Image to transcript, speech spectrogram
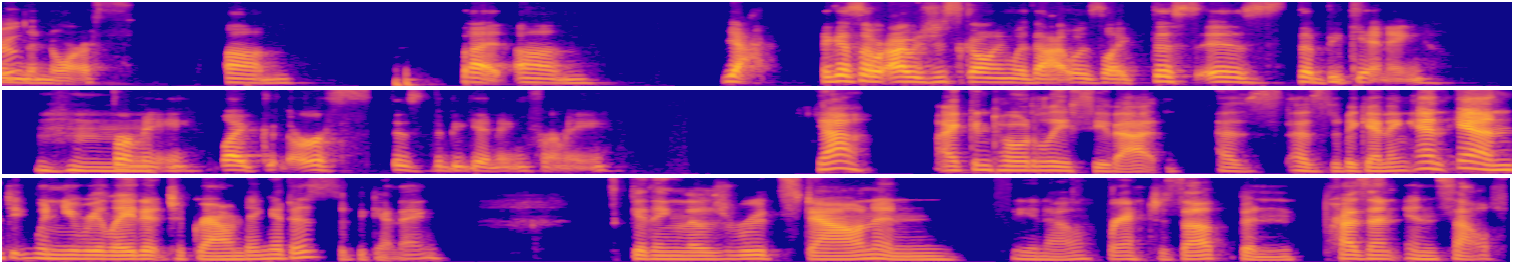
in, the north. Um, but um, yeah, I guess I, I, was just going with that. Was like this is the beginning mm-hmm. for me. Like Earth is the beginning for me. Yeah, I can totally see that as as the beginning, and and when you relate it to grounding, it is the beginning. It's getting those roots down and you know branches up and present in self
